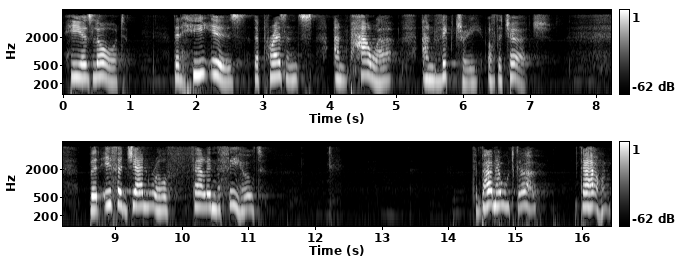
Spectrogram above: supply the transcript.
He is Lord. That He is the presence and power and victory of the church. But if a general fell in the field, the banner would go down,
